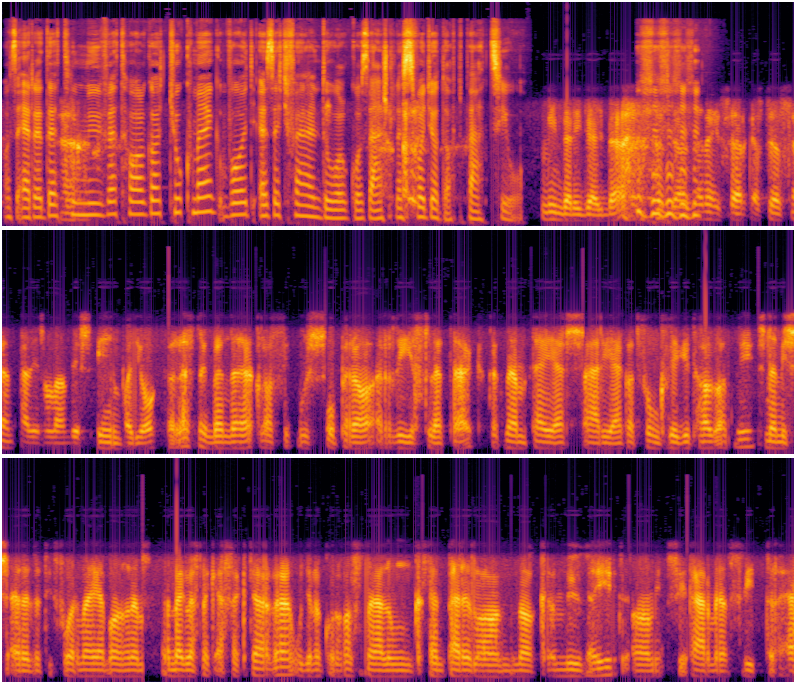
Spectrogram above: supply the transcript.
Az eredeti művet hallgatjuk meg, vagy ez egy feldolgozás lesz, vagy adaptáció? Minden így egybe. a zenei szerkesztő a Szentpáli Roland és én vagyok. Lesznek benne klasszikus opera részletek, tehát nem teljes áriákat fogunk végighallgatni, és nem is eredeti formájában, hanem meg lesznek effektelve, ugyanakkor használunk Szentpáli Rolandnak műveit, amit Carmen Swittre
